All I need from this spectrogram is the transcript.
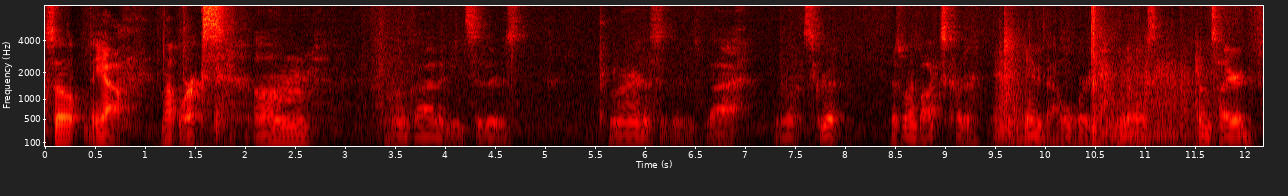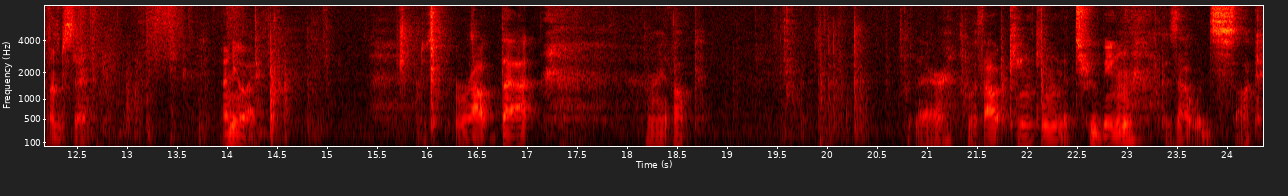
So, yeah, that works. Um, oh god, I need scissors. Where are the scissors? Ah, what, screw it. There's my box cutter. Maybe that will work. Who knows? I'm tired. I'm sick. Anyway, route that right up there without kinking the tubing because that would suck.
